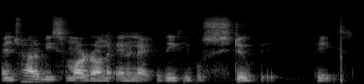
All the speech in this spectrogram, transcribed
And try to be smarter on the internet because these people stupid. Peace.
